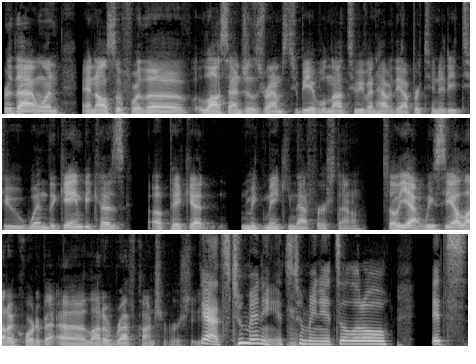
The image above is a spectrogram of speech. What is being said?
for that one, and also for the Los Angeles Rams to be able not to even have the opportunity to win the game because of Pickett making that first down. So yeah, we see a lot of quarterback, uh, a lot of ref controversies. Yeah, it's too many. It's too Mhm. many. It's a little. It's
